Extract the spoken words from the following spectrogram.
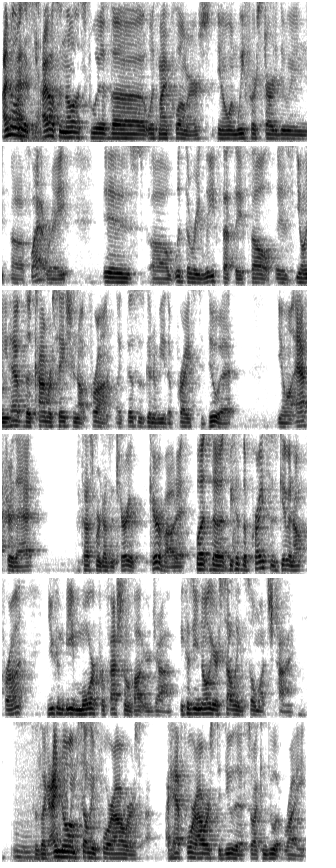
I noticed. yeah. I also noticed with uh, with my plumbers, you know, when we first started doing uh, flat rate, is uh, with the relief that they felt is you know you have the conversation up front, like this is going to be the price to do it. You know, after that, the customer doesn't care care about it, but the because the price is given up front, you can be more professional about your job because you know you're selling so much time. Mm-hmm. So it's like I know I'm selling four hours. I have four hours to do this, so I can do it right,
